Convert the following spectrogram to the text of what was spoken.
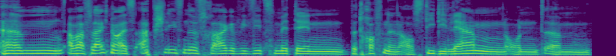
Ähm, aber vielleicht noch als abschließende Frage, wie sieht's mit den Betroffenen aus, die die lernen und ähm,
